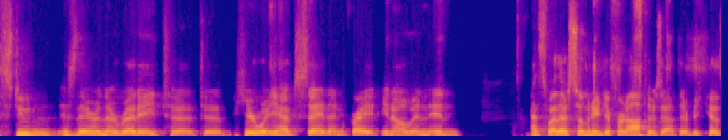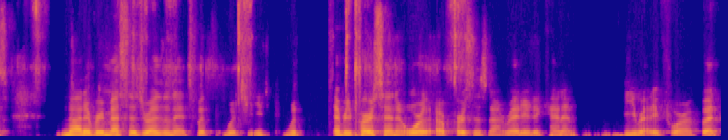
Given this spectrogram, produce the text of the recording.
student is there and they're ready to to hear what you have to say, then great, you know. And and that's why there's so many different authors out there because not every message resonates with which with every person or a person's not ready to kind of be ready for it but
